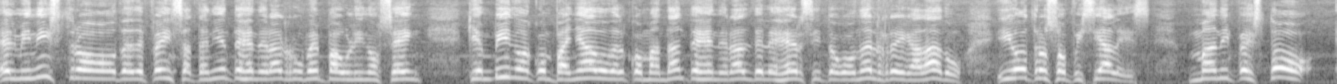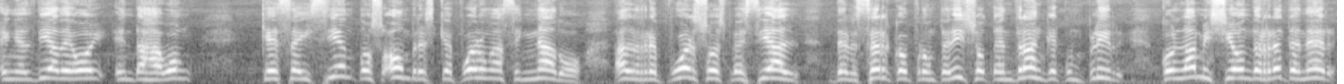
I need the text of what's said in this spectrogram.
El ministro de Defensa, Teniente General Rubén Paulino Sen, quien vino acompañado del comandante general del ejército, Gonel Regalado, y otros oficiales, manifestó en el día de hoy en Dajabón que 600 hombres que fueron asignados al refuerzo especial del cerco fronterizo tendrán que cumplir con la misión de retener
